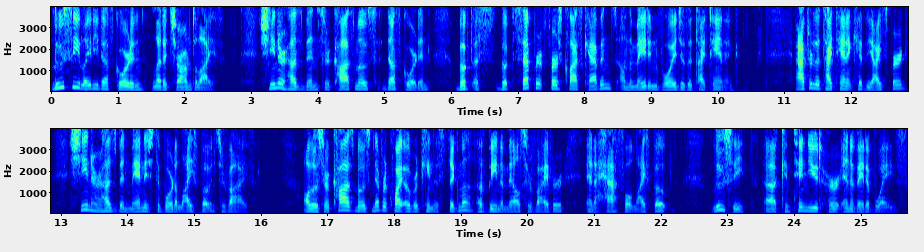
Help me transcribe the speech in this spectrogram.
Lucy Lady Duff Gordon led a charmed life. She and her husband, Sir Cosmos Duff Gordon, booked, a, booked separate first class cabins on the maiden voyage of the Titanic. After the Titanic hit the iceberg, she and her husband managed to board a lifeboat and survive. Although Sir Cosmos never quite overcame the stigma of being a male survivor in a half full lifeboat, Lucy uh, continued her innovative ways.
